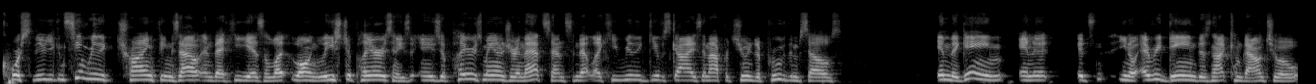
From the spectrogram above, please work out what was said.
course of the year, you can see him really trying things out and that he has a long leash to players and he's and he's a players manager in that sense and that like he really gives guys an opportunity to prove themselves in the game and it it's you know every game does not come down to a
